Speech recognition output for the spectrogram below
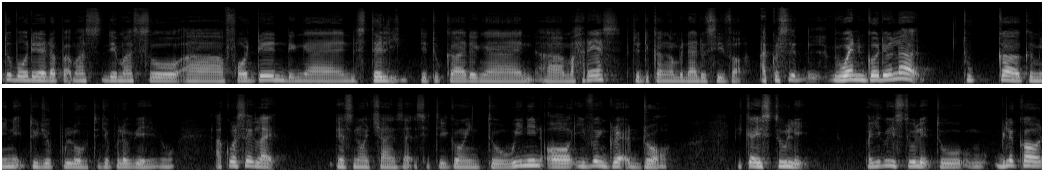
tu baru dia dapat mas dia masuk uh, Foden dengan Sterling. Dia tukar dengan uh, Mahrez, dia tukar dengan Bernardo Silva. Aku rasa when Guardiola tukar ke minit 70, 70 lebih tu, aku rasa like there's no chance that City going to win it or even get a draw because it's too late. Bagi aku it's too late to bila kau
